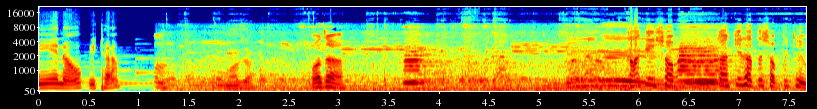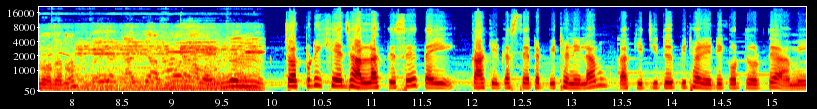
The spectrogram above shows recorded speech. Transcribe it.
নিয়ে নাও পিঠা। মজা? মজা? সব কাকির হাতে সব পিঠে মজা না। চটপটি খেয়ে ঝাল লাগতেছে, তাই কাকির কাছ থেকে একটা পিঠা নিলাম। কাকি চিতই পিঠা রেডি করতে করতে আমি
